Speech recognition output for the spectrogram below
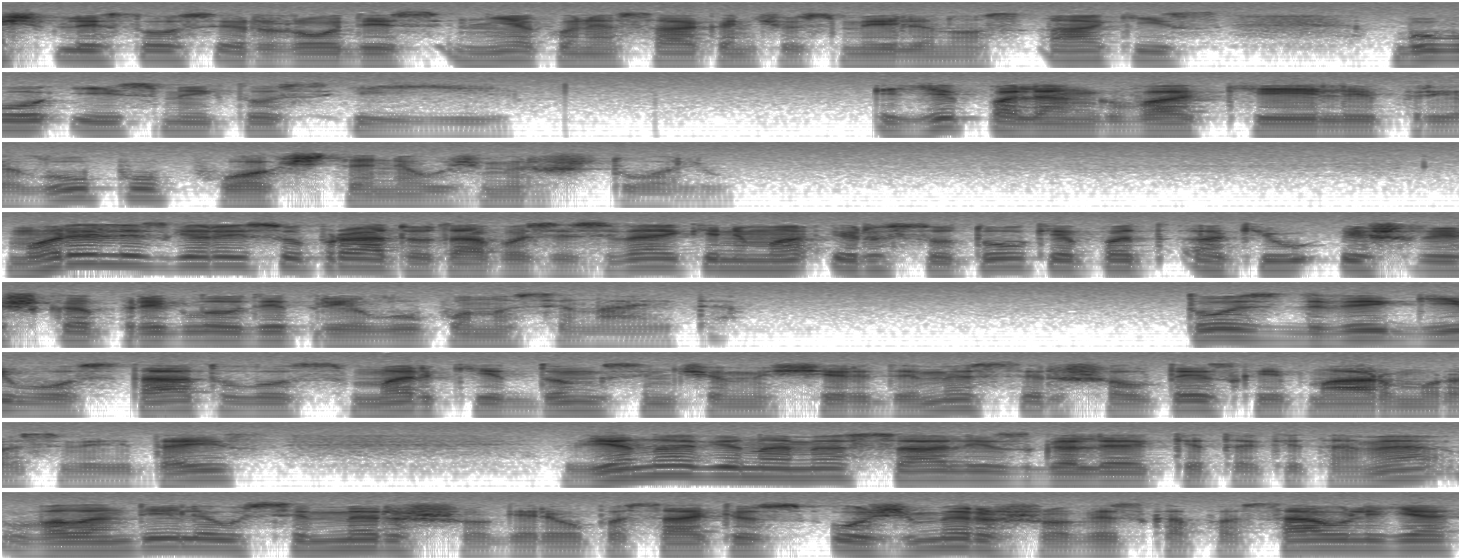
Išplėstos ir rodės nieko nesakančius mėlynos akys buvo įsmeigtos į jį. Ji palengva kėlė prie lūpų puokštę neužmirštuolių. Morelis gerai suprato tą pasisveikinimą ir su tokia pat akių išraiška priglaudė prie lūpų nusinaitę. Tos dvi gyvos statulos smarkiai dunksinčiomis širdimis ir šaltais kaip marmuras veidais – Viena viename salės gale, kita kitame, valandėlė užsimiršo, geriau pasakius, užmiršo viską pasaulyje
